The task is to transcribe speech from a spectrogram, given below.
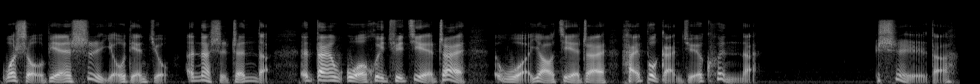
我手边是有点酒，那是真的。但我会去借债，我要借债还不感觉困难。是的，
